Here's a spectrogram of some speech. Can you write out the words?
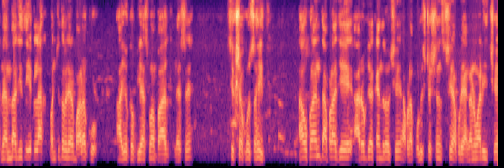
અને અંદાજિત એક લાખ પંચોતેર હજાર બાળકો આ યોગ અભ્યાસમાં ભાગ લેશે. શિક્ષકો સહિત આ ઉપરાંત આપણા જે આરોગ્ય કેન્દ્રો છે, આપણા પોલીસ સ્ટેશન છે, આપણી આંગણવાડી છે,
